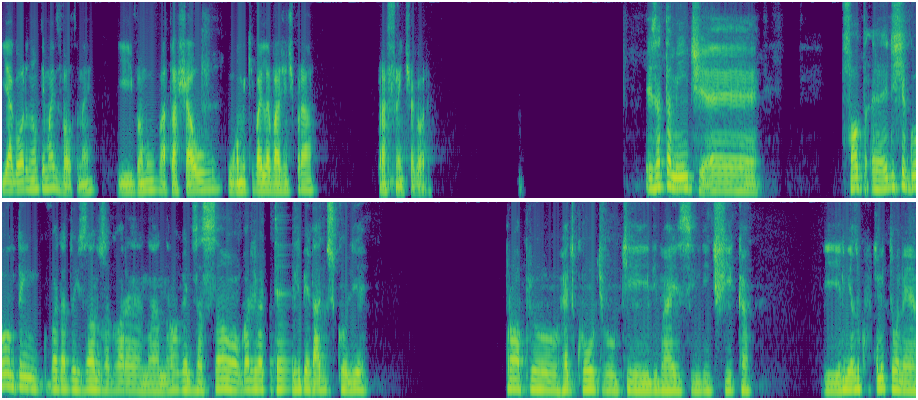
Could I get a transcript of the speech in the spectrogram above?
E agora não tem mais volta, né? E vamos atrachar o, o homem que vai levar a gente para frente agora. Exatamente. É... Falta, é, ele chegou, tem, vai dar dois anos agora na, na organização, agora ele vai ter liberdade de escolher próprio head coach, o que ele mais se identifica. E ele mesmo comentou, né,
